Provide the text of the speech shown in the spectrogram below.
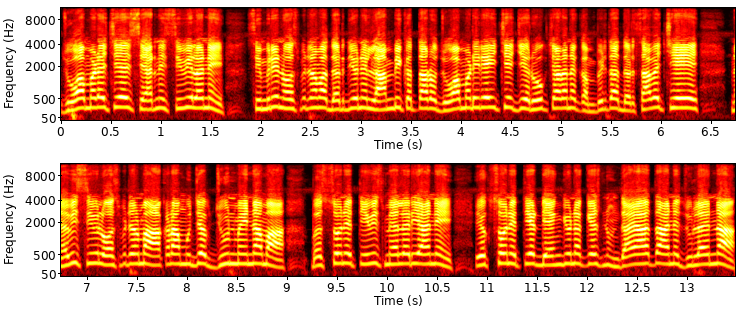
જોવા મળે છે. શહેરની સિવિલ અને સિમરીન હોસ્પિટલમાં દર્દીઓની લાંબી કતારો જોવા મળી રહી છે, જે રોગચાળાને ગંભીરતા દર્શાવે છે. નવી સિવિલ હોસ્પિટલ હોસ્પિટલમાં આંકડા મુજબ જૂન મહિનામાં બસો ને ત્રેવીસ મેલેરિયા અને એકસો ને તેર ડેન્ગ્યુના કેસ નોંધાયા હતા અને જુલાઈના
